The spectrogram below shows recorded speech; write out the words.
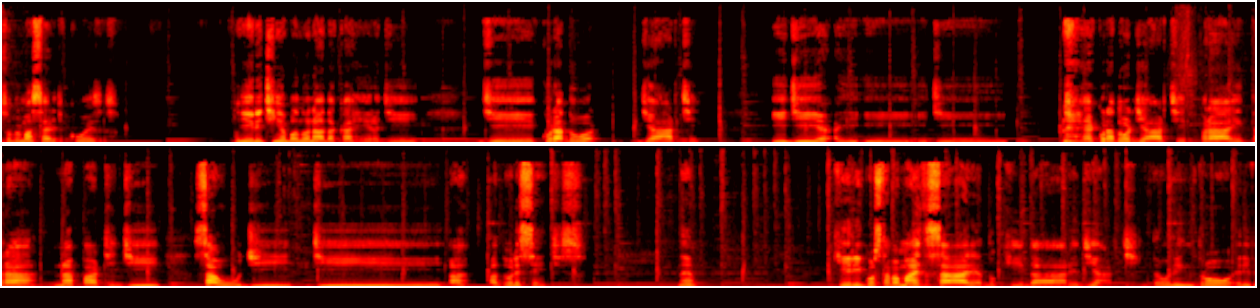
sobre uma série de coisas. E ele tinha abandonado a carreira de, de curador de arte e de, e, e de é, curador de arte para entrar na parte de saúde de adolescentes, né? Que ele gostava mais dessa área do que da área de arte. Então ele entrou, ele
